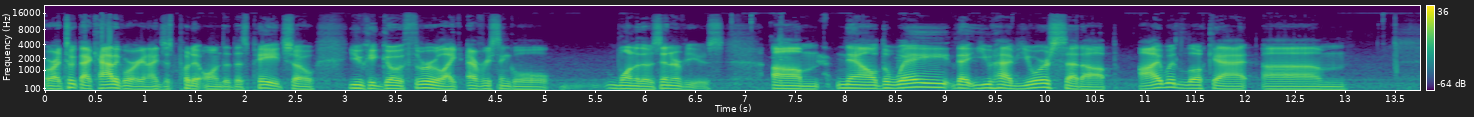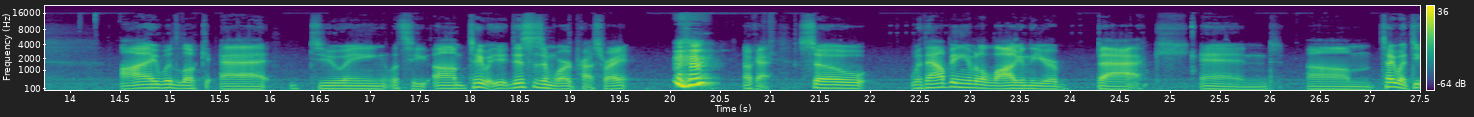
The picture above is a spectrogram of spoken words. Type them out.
or I took that category and I just put it onto this page so you could go through like every single one of those interviews. Um, now the way that you have yours set up, I would look at um, I would look at doing. Let's see. Um, tell you what, this is in WordPress, right? hmm Okay. So without being able to log into your back end, um, tell you what, do,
